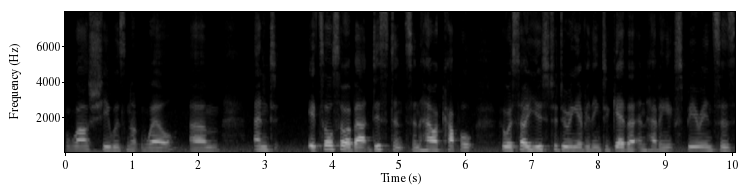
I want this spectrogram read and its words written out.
while she was not well, um, and it's also about distance and how a couple who are so used to doing everything together and having experiences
